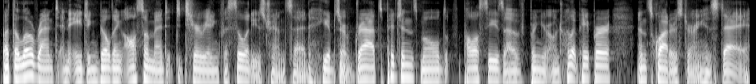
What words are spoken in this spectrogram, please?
But the low rent and aging building also meant deteriorating facilities, Tran said. He observed rats, pigeons, mold, policies of bring your own toilet paper, and squatters during his stay.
